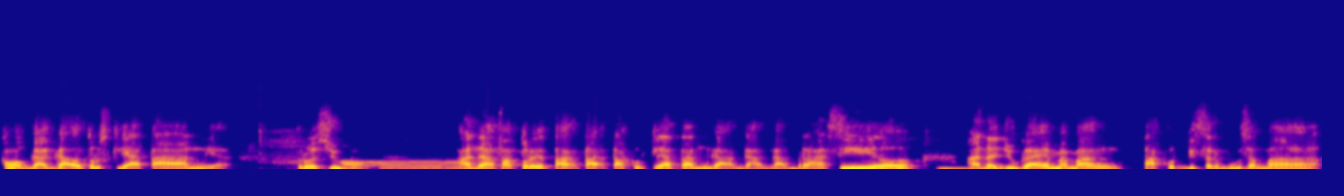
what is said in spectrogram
kalau gagal terus kelihatan ya. Terus juga oh. ada faktor ya ta ta takut kelihatan nggak nggak nggak berhasil. Hmm. Ada juga yang memang takut diserbu sama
